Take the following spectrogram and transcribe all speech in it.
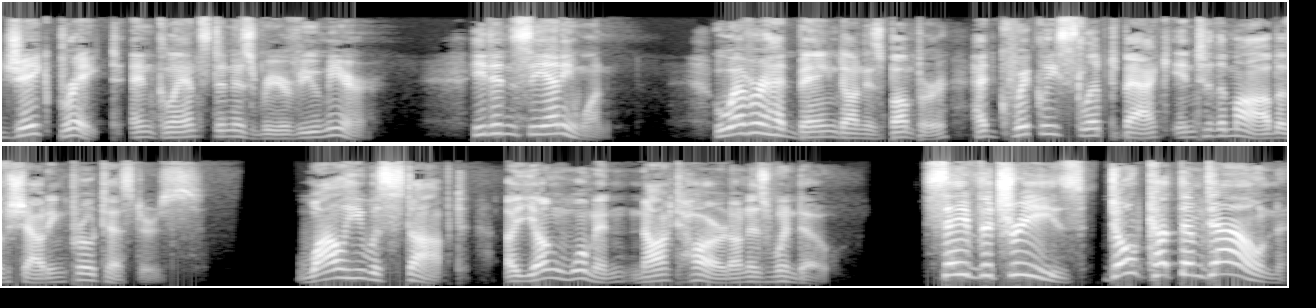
Jake braked and glanced in his rearview mirror. He didn't see anyone. Whoever had banged on his bumper had quickly slipped back into the mob of shouting protesters. While he was stopped, a young woman knocked hard on his window. Save the trees! Don't cut them down!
